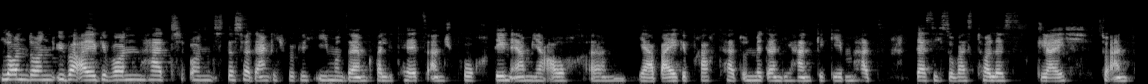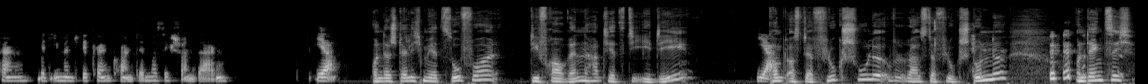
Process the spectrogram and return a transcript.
London überall gewonnen hat. Und das verdanke ich wirklich ihm und seinem Qualitätsanspruch, den er mir auch ähm, ja, beigebracht hat und mit an die Hand gegeben hat, dass ich sowas Tolles gleich zu Anfang mit ihm entwickeln konnte, muss ich schon sagen. Ja. Und da stelle ich mir jetzt so vor, die Frau Renn hat jetzt die Idee, ja. kommt aus der Flugschule oder aus der Flugstunde und denkt sich,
